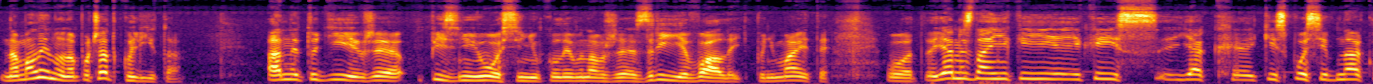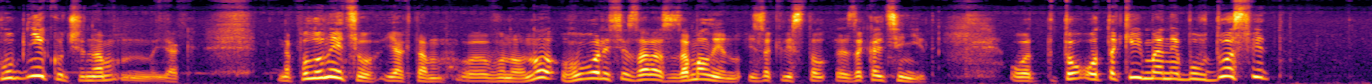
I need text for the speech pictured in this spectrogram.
на малину на початку літа. А не тоді, вже пізньою осінню, коли вона вже зріє, валить, понімаєте? От. Я не знаю, який, який, як, який спосіб на клубніку чи на, як, на полуницю, як там е, воно. Ну, говориться зараз за малину і за, кристал, за кальциніт. От, то, от такий в мене був досвід.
